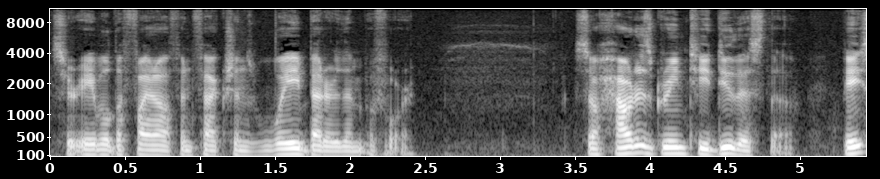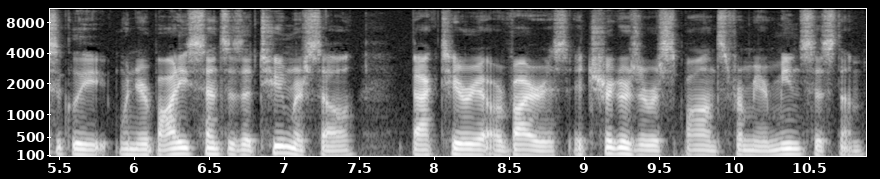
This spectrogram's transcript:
so you're able to fight off infections way better than before. So how does green tea do this though? Basically, when your body senses a tumor cell, bacteria, or virus, it triggers a response from your immune system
